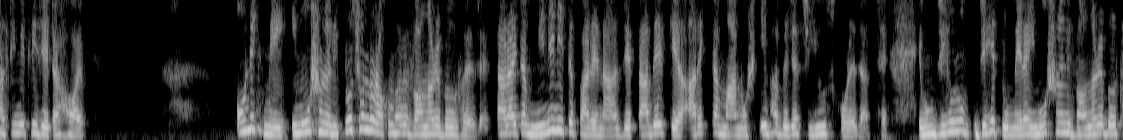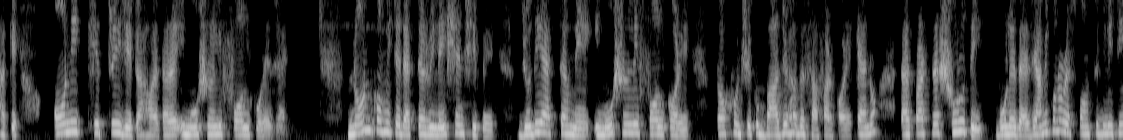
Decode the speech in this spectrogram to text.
আলটিমেটলি যেটা হয়, অনেক মেয়ে ইমোশনালি প্রচণ্ড রকম ভাবে ভালনারেবল হয়ে যায়। তারা এটা মেনে নিতে পারে না যে তাদেরকে আরেকটা মানুষ এভাবে জাস্ট ইউজ করে যাচ্ছে। এবং যেহেতু যেহেতু মেয়েরা ইমোশনালি ভালনারেবল থাকে, অনেক ক্ষেত্রেই যেটা হয়, তারা ইমোশনালি ফল করে যায়। নন কমিটেড একটা রিলেশনশিপে যদি একটা মেয়ে ইমোশনালি ফল করে, তখন সে খুব বাজেভাবে সাফার করে। কেন? তার পার্টনার শুরুতেই বলে দেয় যে, আমি কোনো রেসপন্সিবিলিটি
